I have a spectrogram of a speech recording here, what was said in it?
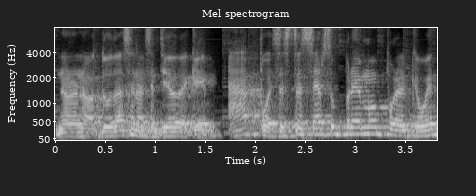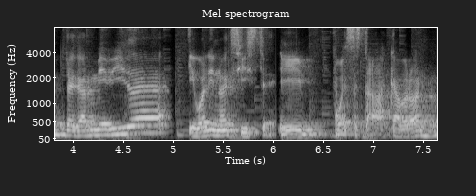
No, no, no, dudas en el sentido de que, ah, pues este ser supremo por el que voy a entregar mi vida, igual y no existe. Y pues estaba cabrón,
